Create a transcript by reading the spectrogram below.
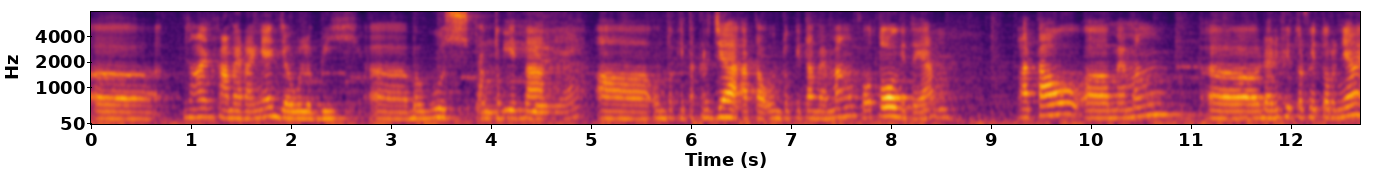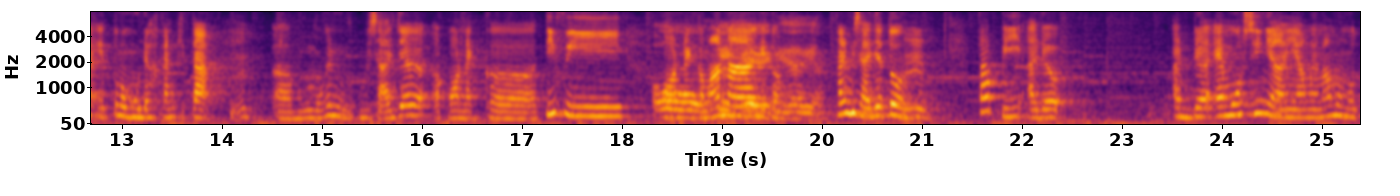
eh, misalkan kameranya jauh lebih eh, bagus Canggih untuk kita gitu ya. eh, untuk kita kerja atau untuk kita memang foto gitu ya atau eh, memang eh, dari fitur-fiturnya itu memudahkan kita Eh, mungkin bisa aja eh, connect ke TV, Oh, connect ke mana iya, gitu, iya, iya. kan bisa aja tuh. Mm. Tapi ada ada emosinya yang memang memut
